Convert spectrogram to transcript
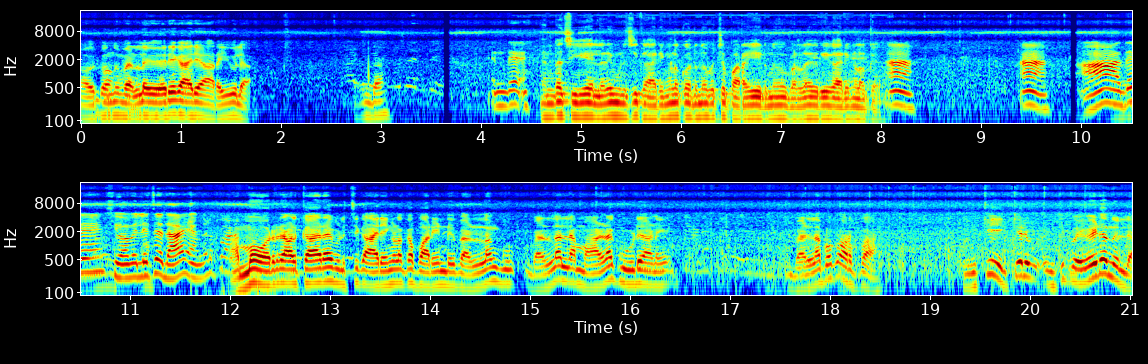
അവർക്കൊന്നും വെള്ളം കയറിയ കാര്യം അറിയൂല. എന്താ? എന്തേ? എന്താ ചെയ്യുക എല്ലാരെയും വിളിച്ച് കാര്യങ്ങളൊക്കെ ഓരോന്ന് വെച്ച് പറയായിരുന്നു. വെള്ളം കയറിയ കാര്യങ്ങളൊക്കെ. ആ. അതെ ഞങ്ങൾ അമ്മ ഓരോ ആൾക്കാരെ വിളിച്ച് കാര്യങ്ങളൊക്കെ പറയുന്നുണ്ട് വെള്ളം വെള്ളമല്ല മഴ കൂടുകയാണ് വെള്ളപ്പൊക്കെ ഉറപ്പാ. എനിക്ക് എനിക്കൊരു എനിക്ക് പേടിയൊന്നുമില്ല.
